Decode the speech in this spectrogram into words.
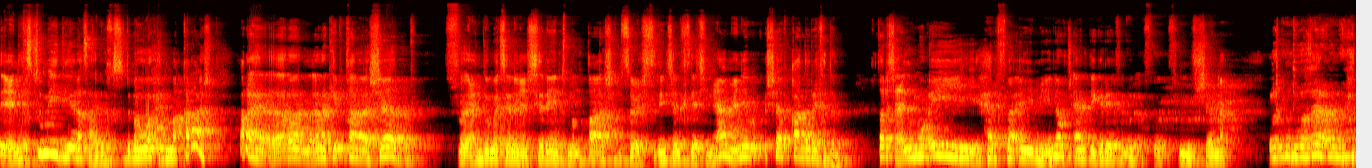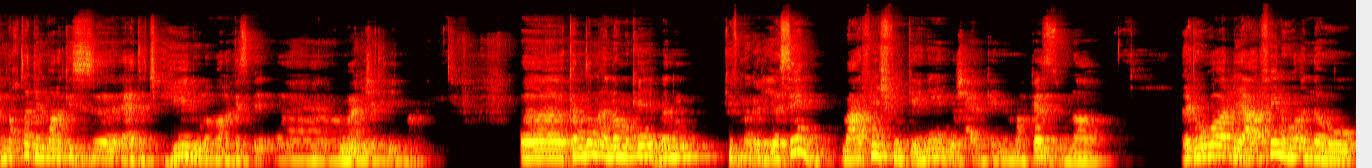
يعني خصو ما يدير أصاحبي خصو دابا واحد ما قراش. راه راه كيبقى شاب عنده مثلا 20 18 25 حتى 30 عام يعني شاب قادر يخدم. تقدر تعلمو أي حرفة أي مهنة وتانتيغري في المجتمع. بغيت ندوي غير عن واحد النقطة ديال مراكز إعادة تأهيل ولا مراكز آه، معالجة الإدمان. آه، كنظن انه ما كاين كيف ما قال ياسين ما عارفينش فين كاينين ولا شحال كاين المركز ولا غير هو اللي عارفين هو أنه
